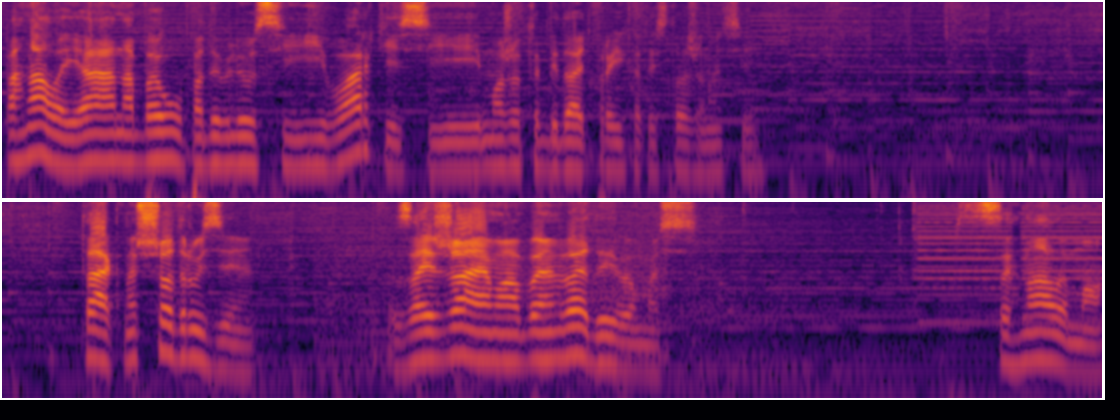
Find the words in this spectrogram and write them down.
Погнали, я на БУ подивлюсь її вартість і можу тобі дати проїхатись теж на цій. Так, ну що, друзі? Заїжджаємо в БМВ, дивимось. Сигналимо.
